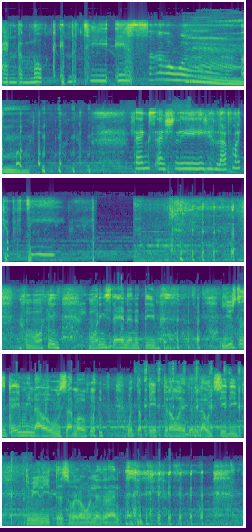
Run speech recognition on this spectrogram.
and the milk in the tea is sour. Hmm. Thanks, Ashley. Love my cup of tea. morning, morning stand in the team. Eustace gave me now a Husa moment with the petrol and the load shedding. Three liters for a hundred rand.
